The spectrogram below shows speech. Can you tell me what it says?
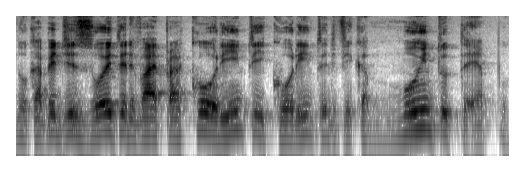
no capítulo 18 ele vai para Corinto e Corinto ele fica muito tempo.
